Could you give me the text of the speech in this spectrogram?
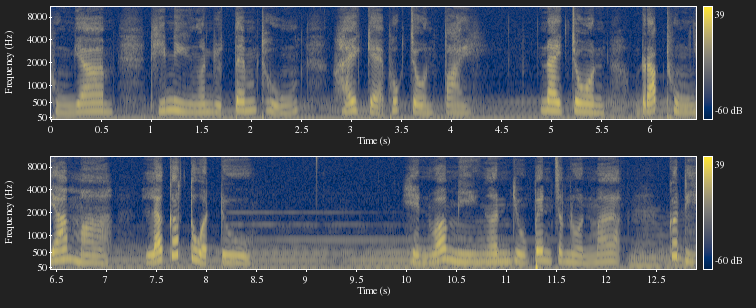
ถุงย่ามที่มีเงินอยู่เต็มถุง ให้แก่พวกโจรไป นายโจรรับถุงย่ามมา แล้วก็ตรวจดู เห็นว่ามีเงินอยู่เป็นจำนวนมาก ก็ดี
